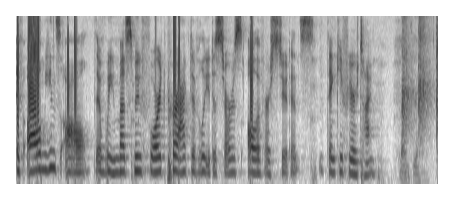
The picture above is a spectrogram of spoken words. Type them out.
If all means all, then we must move forward proactively to service all of our students. Thank you for your time. Thank you.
